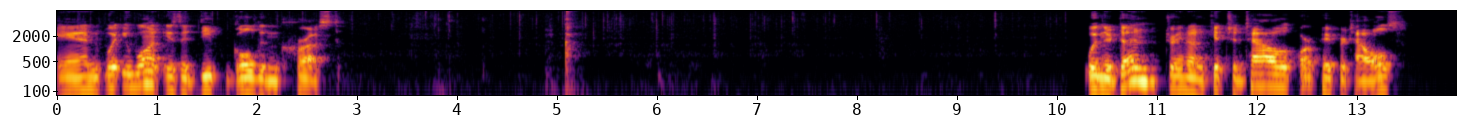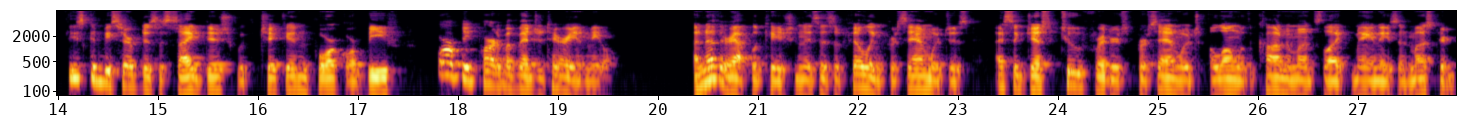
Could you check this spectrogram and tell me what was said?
And what you want is a deep golden crust When they're done, drain on kitchen towel or paper towels. These can be served as a side dish with chicken, pork, or beef, or be part of a vegetarian meal. Another application is as a filling for sandwiches. I suggest two fritters per sandwich along with the condiments like mayonnaise and mustard.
